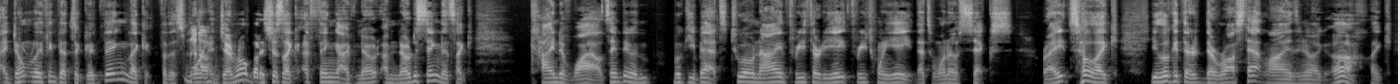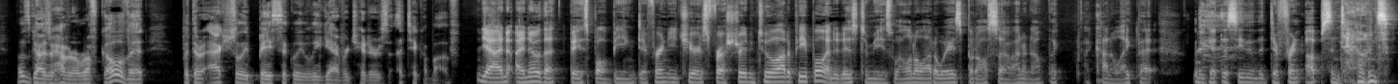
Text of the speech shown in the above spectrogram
I don't really think that's a good thing, like for the sport no. in general, but it's just like a thing I've note I'm noticing that's like kind of wild. Same thing with Mookie Betts, 209, 338, 328. That's 106 right? So like you look at their their raw stat lines and you're like, oh, like those guys are having a rough go of it but they're actually basically league average hitters a tick above. Yeah, I know that baseball being different each year is frustrating to a lot of people, and it is to me as well in a lot of ways. But also, I don't know, like I kind of like that we get to see the different ups and downs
